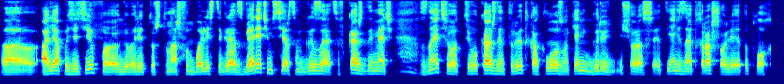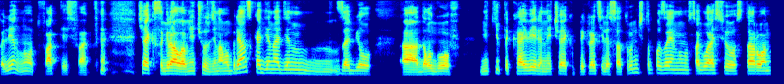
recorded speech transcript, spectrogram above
а позитив э, говорит то, что наш футболист играет с горячим сердцем, грызается в каждый мяч. Знаете, вот его каждое интервью это как лозунг. Я не говорю еще раз, это, я не знаю, это хорошо ли, это плохо ли, но вот факт есть факт. Человек сыграла в ничью с Динамо Брянск 1-1, забил а, Долгов. Никита Каверин и Чайка прекратили сотрудничество по взаимному согласию сторон.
